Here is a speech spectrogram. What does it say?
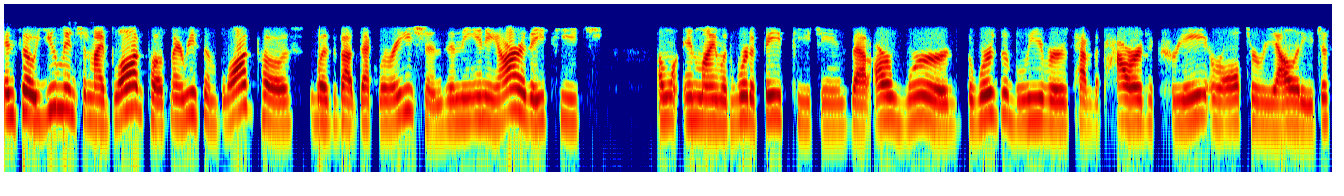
and so you mentioned my blog post. My recent blog post was about declarations. In the NAR, they teach in line with word of faith teachings that our words, the words of believers, have the power to create or alter reality, just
